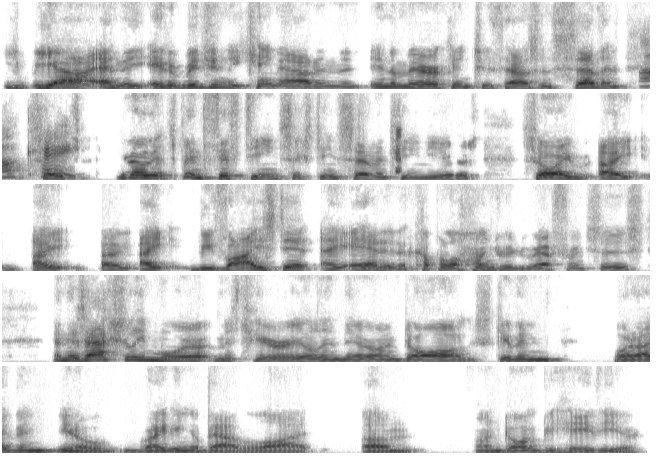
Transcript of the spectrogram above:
Yeah, and the, it originally came out in the, in America in 2007. Okay. So you know, it's been 15, 16, 17 years. So I, I, I, I, I revised it. I added a couple of hundred references, and there's actually more material in there on dogs, given what I've been, you know, writing about a lot um, on dog behavior.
